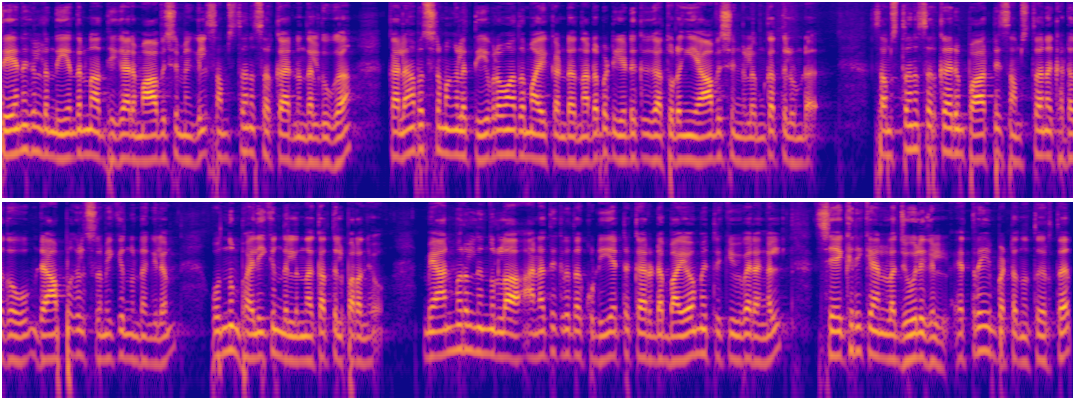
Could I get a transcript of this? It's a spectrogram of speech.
സേനകളുടെ നിയന്ത്രണാധികാരം ആവശ്യമെങ്കിൽ സംസ്ഥാന സർക്കാരിന് നൽകുക കലാപശ്രമങ്ങളെ തീവ്രവാദമായി കണ്ട് നടപടിയെടുക്കുക തുടങ്ങിയ ആവശ്യങ്ങളും കത്തിലുണ്ട്. സംസ്ഥാന സർക്കാരും പാർട്ടി സംസ്ഥാന ഘടകവും രാപ്പകൽ ശ്രമിക്കുന്നുണ്ടെങ്കിലും ഒന്നും ഫലിക്കുന്നില്ലെന്ന് കത്തിൽ പറഞ്ഞു. മ്യാൻമറിൽ നിന്നുള്ള അനധികൃത കുടിയേറ്റക്കാരുടെ ബയോമെട്രിക് വിവരങ്ങൾ ശേഖരിക്കാനുള്ള ജോലികൾ എത്രയും പെട്ടെന്ന് തീർത്ത്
